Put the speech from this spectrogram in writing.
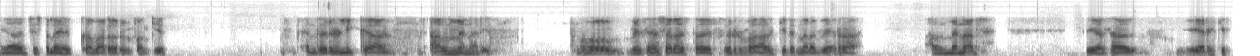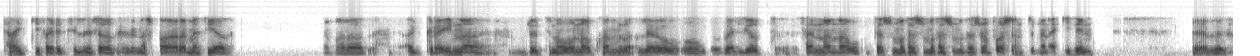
já, fyrsta lagi hvað varðar umfangið. En það eru líka almennari. Og við þessar aðstæður þurfa aðgjörðnar að vera almennar því að það er ekki tækifæri til þess að að spara með því að að bara að, greina hlutinu ónákvæmlega og, og veljótt þennan á þessum og þessum og þessum og þessum fórsendum en ekki hinn. Eh, Við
